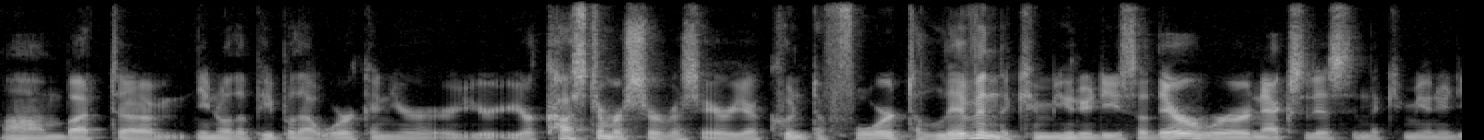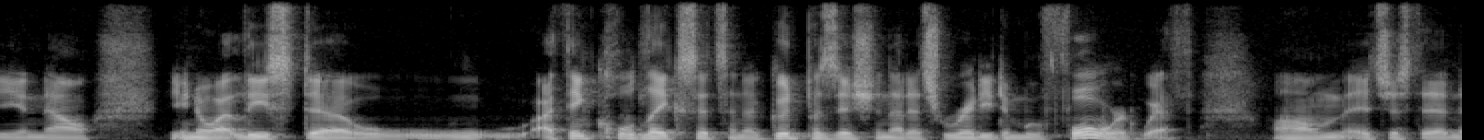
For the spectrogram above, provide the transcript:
um, but um, you know the people that work in your, your, your customer service area couldn't afford to live in the community so there were an exodus in the community and now you know at least uh, I think Cold Lake sits in a good position that it's ready to move forward with. Um, it's just an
